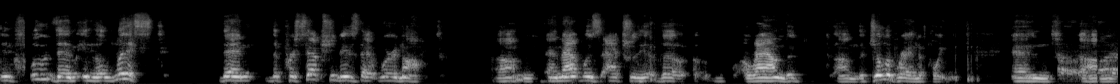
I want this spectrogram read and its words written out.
include them in the list, then the perception is that we're not. Um, and that was actually the around the um, the Gillibrand appointment, and um,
